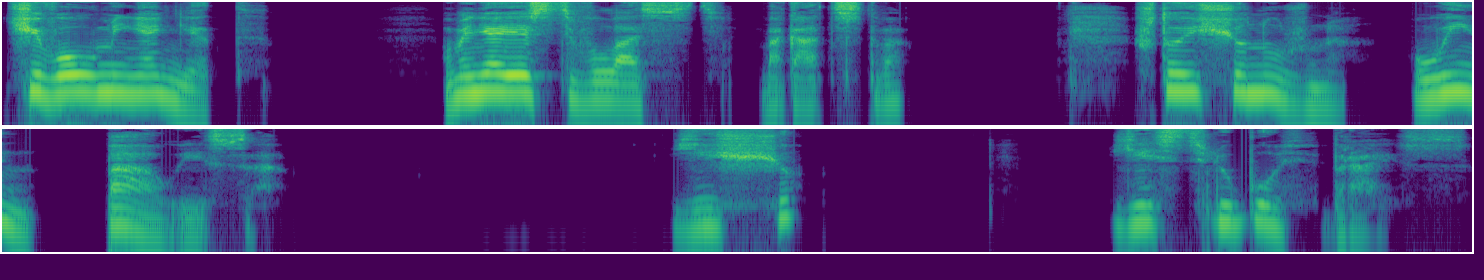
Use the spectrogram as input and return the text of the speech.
чего у меня нет? У меня есть власть, богатство. Что еще нужно? Уин Пауиса. Еще есть любовь, Брайс,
